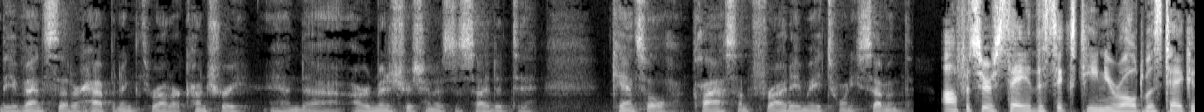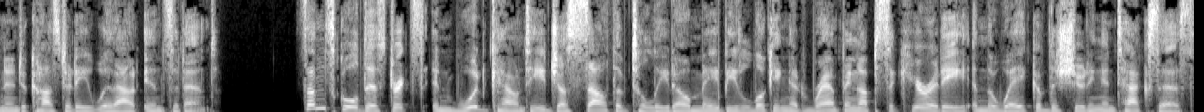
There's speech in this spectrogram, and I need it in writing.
the events that are happening throughout our country, and uh, our administration has decided to cancel class on Friday, May 27th. Officers say the 16 year old was taken into custody without incident. Some school districts in Wood County, just south of Toledo, may be looking at ramping up security in the wake of the shooting in Texas.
